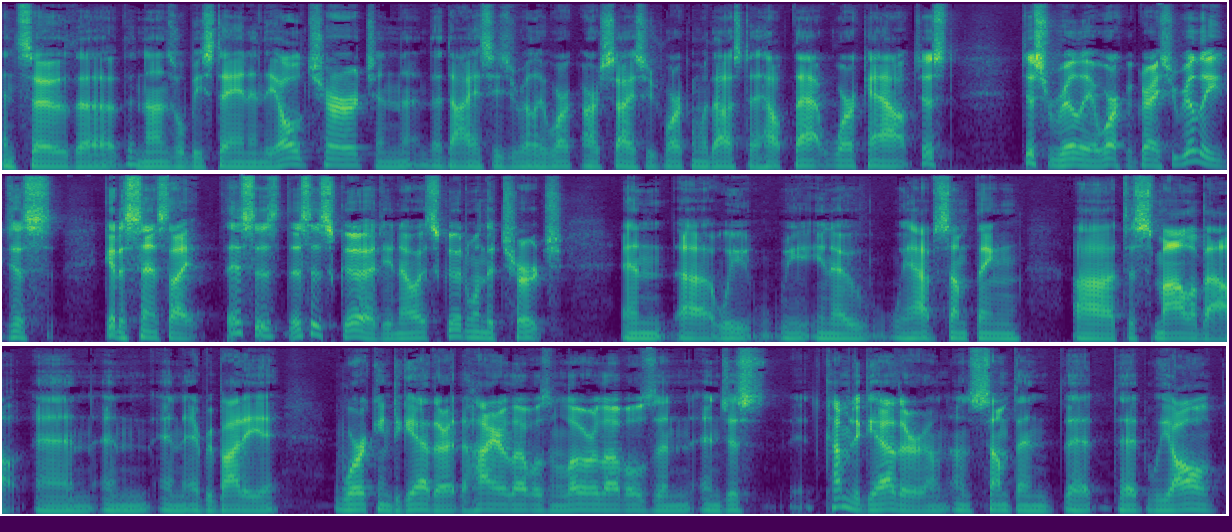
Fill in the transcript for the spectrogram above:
and so the the nuns will be staying in the old church, and the diocese really work archdiocese working with us to help that work out. Just just really a work of grace. You really just get a sense like this is this is good. You know, it's good when the church and uh, we we you know we have something uh, to smile about, and and and everybody working together at the higher levels and lower levels, and and just coming together on, on something that that we all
